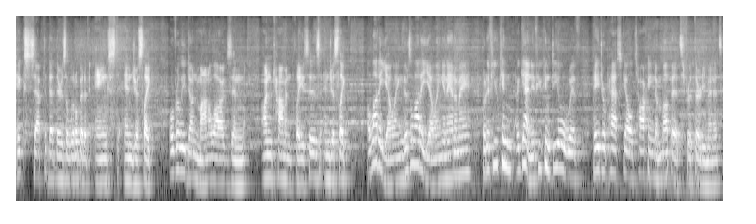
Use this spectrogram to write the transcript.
accept that there's a little bit of angst and just like overly done monologues in uncommon places and just like a lot of yelling. There's a lot of yelling in anime, but if you can, again, if you can deal with Pedro Pascal talking to Muppets for 30 minutes,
